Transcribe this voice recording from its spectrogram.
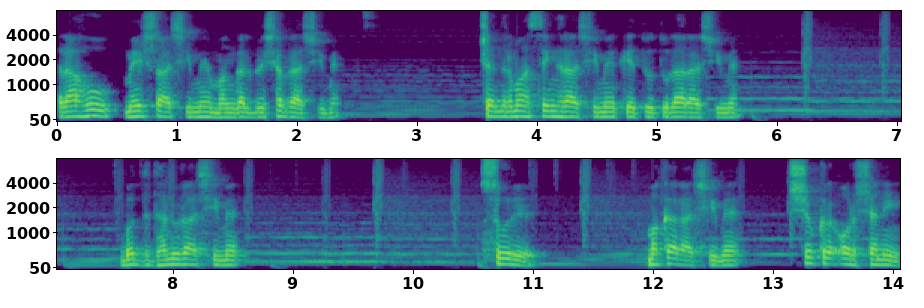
राहु मेष राशि में मंगल वृषभ राशि में चंद्रमा सिंह राशि में केतु तुला राशि में बुद्ध धनु राशि में सूर्य मकर राशि में, शुक्र और शनि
